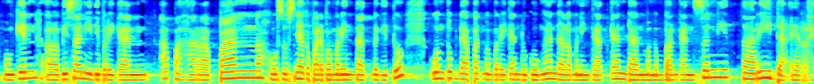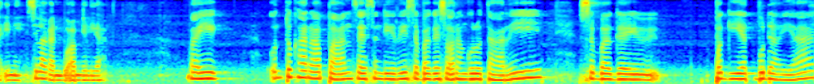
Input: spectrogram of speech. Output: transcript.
mungkin eh, bisa nih diberikan apa harapan khususnya kepada pemerintah begitu untuk dapat memberikan dukungan dalam meningkatkan dan mengembangkan seni tari daerah ini. Silakan Bu Amelia. Baik, untuk harapan saya sendiri sebagai seorang guru tari, sebagai pegiat budaya,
